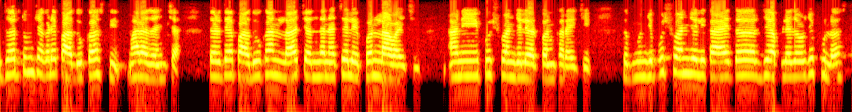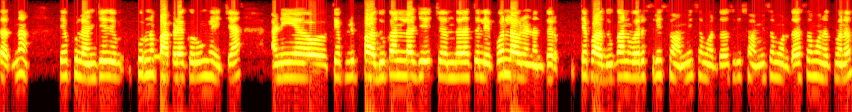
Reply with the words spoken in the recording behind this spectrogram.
जर तुमच्याकडे पादुका असतील महाराजांच्या तर त्या पादुकांना चंदनाचे लेपन लावायची आणि पुष्पांजली अर्पण करायची. तर म्हणजे पुष्पांजली काय? तर जे आपल्याजवळ जे फुलं असतात ना त्या फुलांचे पूर्ण पाकळ्या करून घ्यायच्या आणि ते आपले पादुकांना जे चंदनाचं लेपन लावल्यानंतर त्या पादुकांवर श्री स्वामी समर्थ श्री स्वामी समर्थ असं म्हणत म्हणत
